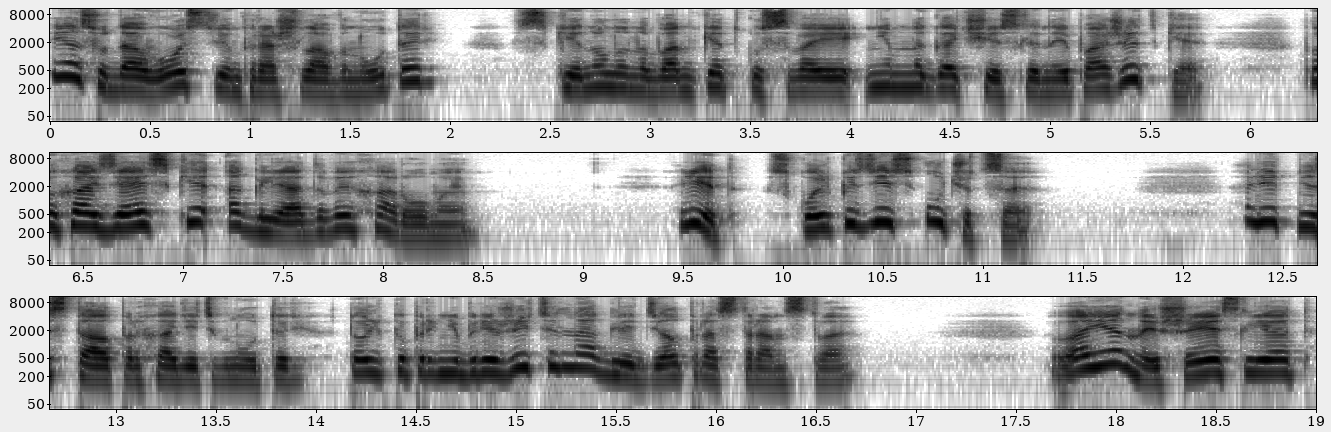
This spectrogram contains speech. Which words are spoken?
Я с удовольствием прошла внутрь, скинула на банкетку свои немногочисленные пожитки, по-хозяйски оглядывая хоромы. «Лид, сколько здесь учатся?» Лид не стал проходить внутрь, только пренебрежительно оглядел пространство. «Военный шесть лет,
